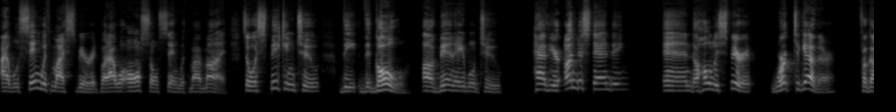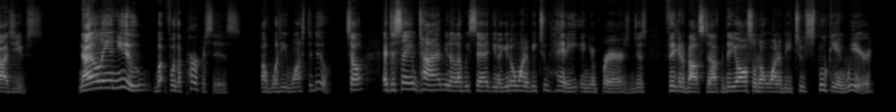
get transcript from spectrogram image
I will sing with my spirit, but I will also sing with my mind. So it's speaking to the, the goal of being able to have your understanding and the Holy Spirit work together for God's use. Not only in you, but for the purposes of what he wants to do. So at the same time, you know, like we said, you know, you don't want to be too heady in your prayers and just thinking about stuff, but then you also don't want to be too spooky and weird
